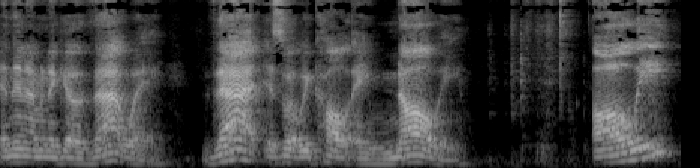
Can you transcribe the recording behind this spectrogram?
and then I'm gonna go that way. That is what we call a nollie. Ollie,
